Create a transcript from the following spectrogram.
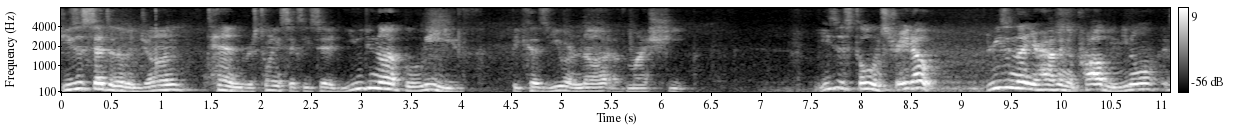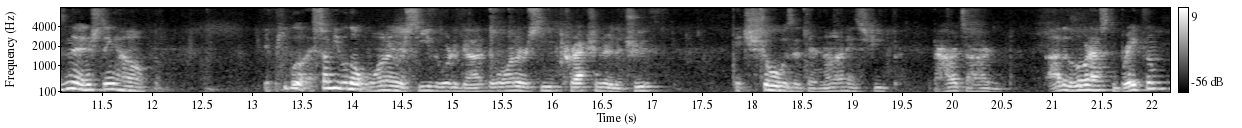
Jesus said to them in John 10, verse 26, he said, You do not believe because you are not of my sheep. Jesus told them straight out, the reason that you're having a problem, you know, isn't it interesting how if people, some people don't want to receive the word of God, they don't want to receive correction or the truth, it shows that they're not His sheep. Their hearts are hardened. Either the Lord has to break them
